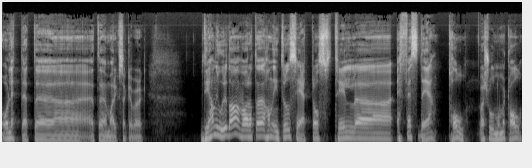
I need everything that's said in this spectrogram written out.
og lette etter, etter Mark Zuckerberg. Det han gjorde da, var at eh, han introduserte oss til eh, FSD 12, versjon nummer 12.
